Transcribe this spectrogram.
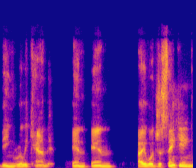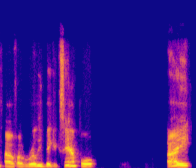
being really candid and and i was just thinking of a really big example. I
